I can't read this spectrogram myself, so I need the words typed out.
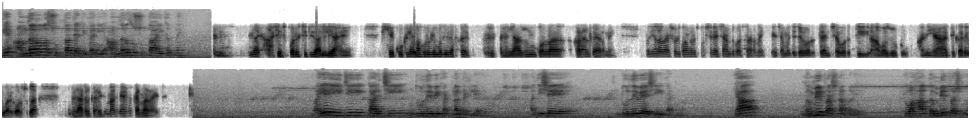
हे आमदाराला सुद्धा त्या ठिकाणी आमदाराचं सुद्धा ऐकत नाही? नाही अशीच परिस्थिती झालेली आहे हे कुठल्या भागरुरीमध्ये जात आहेत. हे अजून कोणाला कळायला तयार नाही. पण याला राष्ट्रवादी काँग्रेस पक्ष काही शांत बसणार नाही. याच्यामध्ये त्याच्यावर त्यांच्यावरती आवाज उठू आणि ह्या अधिकारी वर्गावर सुद्धा दाखल करायची मागणी आम्ही करणार आहेत. भैया ही जी कालची दुर्दैवी घटना घडली आहे अतिशय दुर्दैवी अशी ही घटना. ह्या गंभीर प्रश्नाकडे किंवा हा गंभीर प्रश्न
